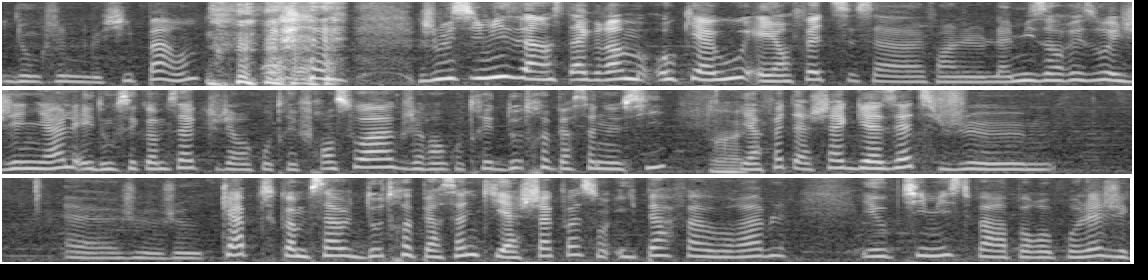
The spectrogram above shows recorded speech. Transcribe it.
donc je ne le suis pas, hein, je me suis mise à Instagram au cas où, et en fait, c'est ça, enfin, le- la mise en réseau est géniale, et donc c'est comme ça que j'ai rencontré François, que j'ai rencontré d'autres personnes aussi. Ouais. Et en fait, à chaque gazette, je, euh, je, je capte comme ça d'autres personnes qui à chaque fois sont hyper favorables et optimistes par rapport au projet. J'ai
